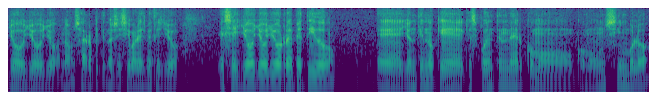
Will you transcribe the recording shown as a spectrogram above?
Yo, yo, yo, ¿no? O sea, repite, no sé si varias veces yo. Ese yo, yo, yo repetido, eh, yo entiendo que, se puede entender como, como, un símbolo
